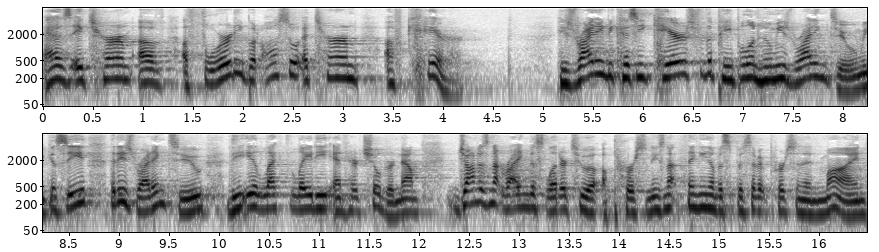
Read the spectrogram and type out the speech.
as a term of authority, but also a term of care. He's writing because he cares for the people in whom he's writing to. And we can see that he's writing to the elect lady and her children. Now, John is not writing this letter to a, a, person, he's not thinking of a specific person in mind.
